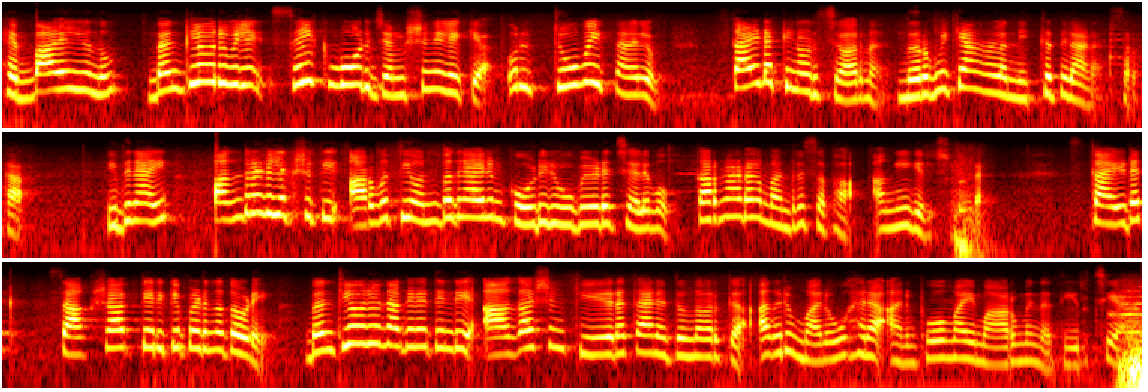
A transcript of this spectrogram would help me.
ഹെബ്ബാളിൽ നിന്നും ബംഗളൂരുവിലെ സിൽക്ക് ബോർഡ് ജംഗ്ഷനിലേക്ക് ഒരു ടൂ വേ ടണലും സ്കൈഡക്കിനോട് ചേർന്ന് നിർമ്മിക്കാനുള്ള നീക്കത്തിലാണ് സർക്കാർ. ഇതിനായി പന്ത്രണ്ട് ലക്ഷത്തി അറുപത്തി ഒൻപതിനായിരം കോടി രൂപയുടെ ചെലവും കർണാടക മന്ത്രിസഭ അംഗീകരിച്ചിട്ടുണ്ട്. സ്കൈഡക് സാക്ഷാത്കരിക്കപ്പെടുന്നതോടെ ബംഗളൂരു നഗരത്തിന്റെ ആകാശം കീഴടക്കാൻ എത്തുന്നവർക്ക് അതൊരു മനോഹര അനുഭവമായി മാറുമെന്ന് തീർച്ചയാണ്.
